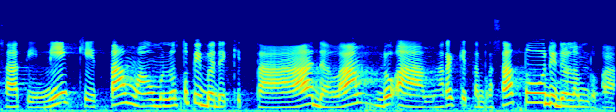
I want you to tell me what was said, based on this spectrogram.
Saat ini kita mau menutup ibadah kita dalam doa. Mari kita bersatu di dalam doa.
